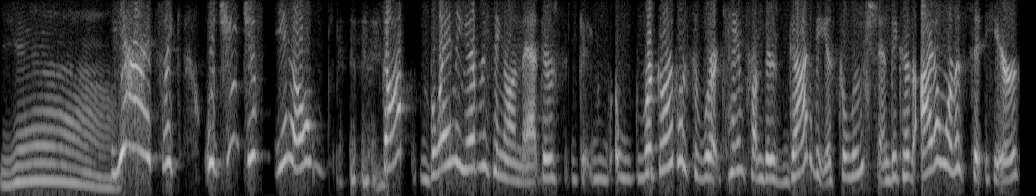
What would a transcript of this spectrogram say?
yeah. Yeah, it's like, would you just, you know, stop blaming everything on that? There's, regardless of where it came from, there's got to be a solution because I don't want to sit here,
